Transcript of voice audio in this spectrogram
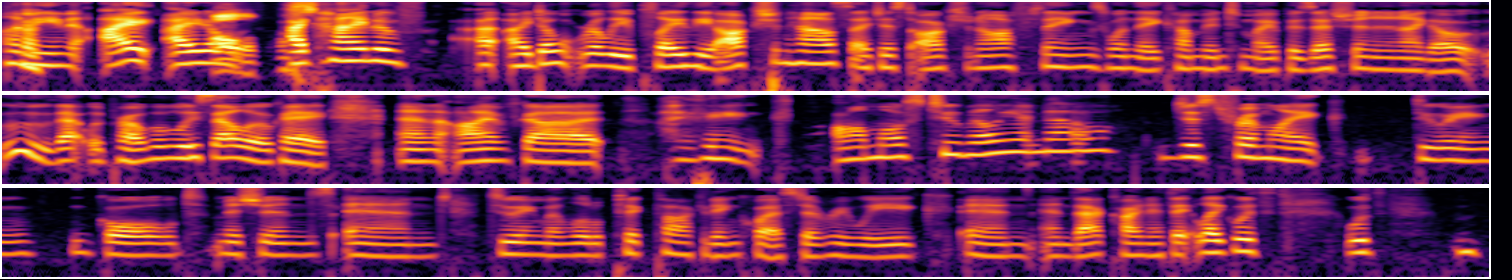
I mean, I I don't of I kind of I I don't really play the auction house. I just auction off things when they come into my possession, and I go, "Ooh, that would probably sell okay." And I've got, I think, almost two million now, just from like doing gold missions and doing my little pickpocketing quest every week, and and that kind of thing. Like with with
